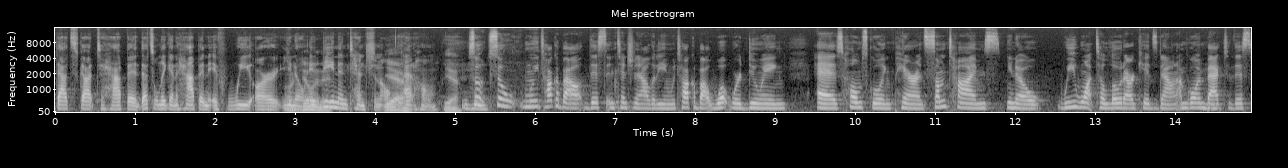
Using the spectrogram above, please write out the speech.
that's got to happen. That's only going to happen if we are, you Are know, doing it. being intentional Yeah. at home. Yeah. So, mm-hmm. so when we talk about this intentionality and we talk about what we're doing as homeschooling parents, sometimes, you know, we want to load our kids down. I'm going back to this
